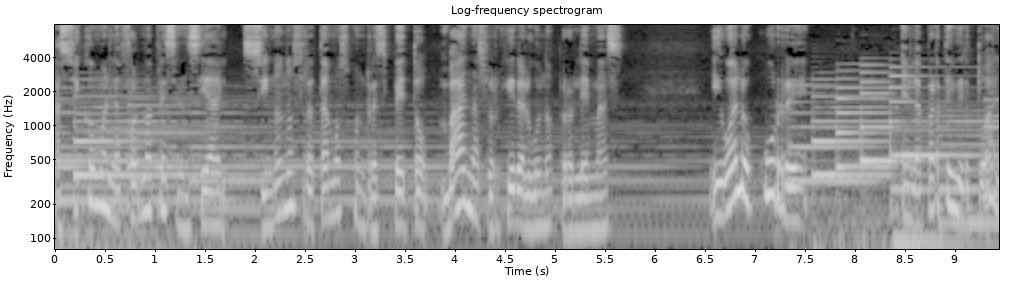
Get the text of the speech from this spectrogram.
Así como en la forma presencial, si no nos tratamos con respeto, van a surgir algunos problemas. Igual ocurre en la parte virtual.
